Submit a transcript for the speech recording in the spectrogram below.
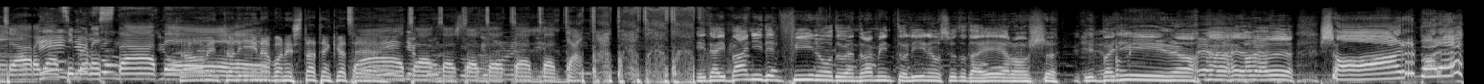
eh, ciao ragazzi, buon estate. Ciao Ventolina, buon estate anche a te. ciao, ciao, ciao, ciao, ciao, ciao, ciao. ciao, ciao, ciao e dai bagni Delfino dove andrà Mentolina un saluto da Eros, il bagnino. Eh, Sorbole!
